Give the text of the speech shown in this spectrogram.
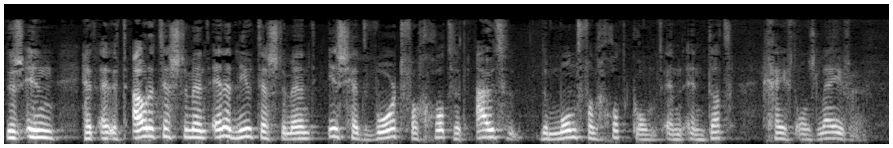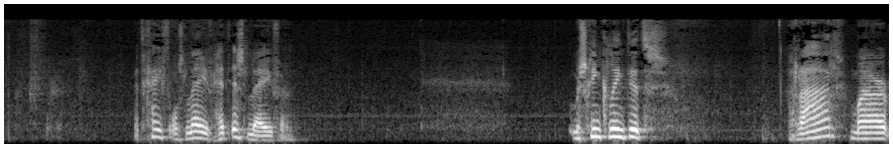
Dus in het, het, Oude Testament en het Nieuw Testament is het woord van God dat uit de mond van God komt. En, en dat geeft ons leven. Het geeft ons leven. Het is leven. Misschien klinkt dit raar, maar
